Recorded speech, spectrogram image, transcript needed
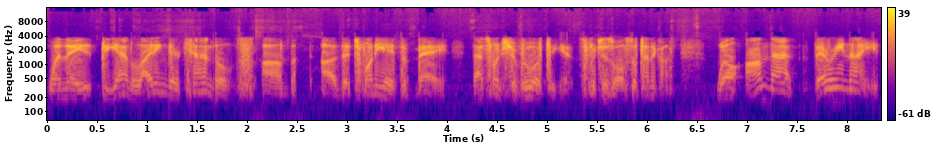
when they began lighting their candles um, uh, the 28th of May. That's when Shavuot begins, which is also Pentecost. Well, on that very night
